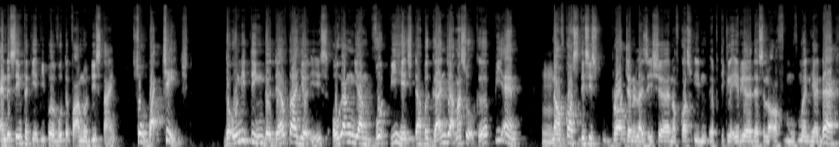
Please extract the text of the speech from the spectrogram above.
and the same 38 people voted for AMNO this time, so what changed? The only thing the delta here is orang yang vote PH dah berganjak masuk ke PN. Hmm. Now, of course, this is broad generalization. Of course, in a particular area, there's a lot of movement here and there.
